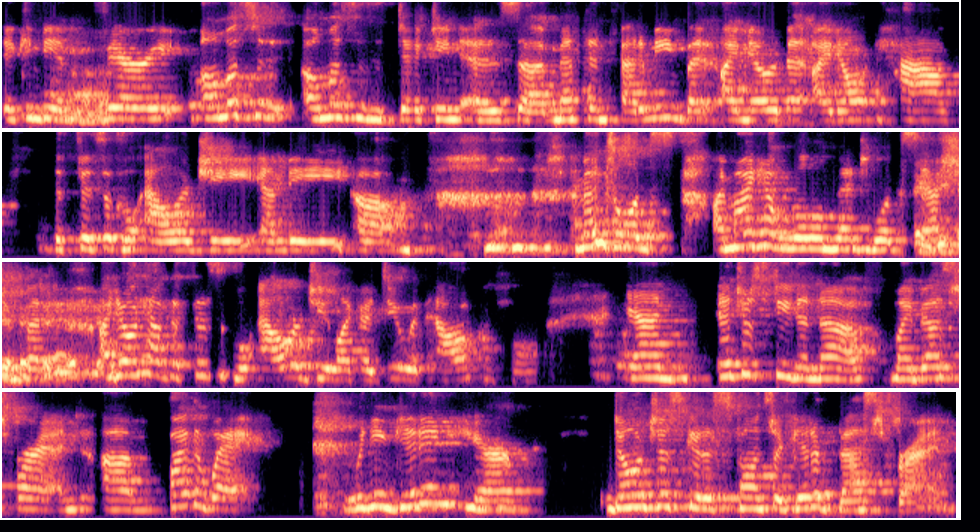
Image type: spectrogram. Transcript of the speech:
It can be a very almost almost as addicting as uh, methamphetamine, but I know that I don't have the physical allergy and the um, mental. I might have a little mental obsession, but I don't have the physical allergy like I do with alcohol. And interesting enough, my best friend. Um, by the way, when you get in here, don't just get a sponsor. Get a best friend.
